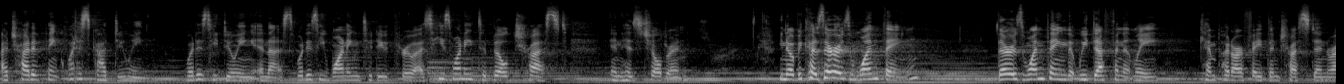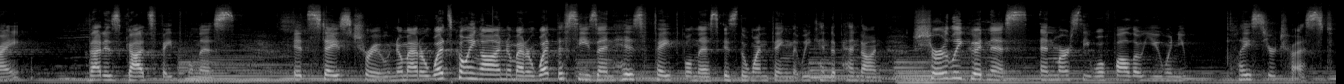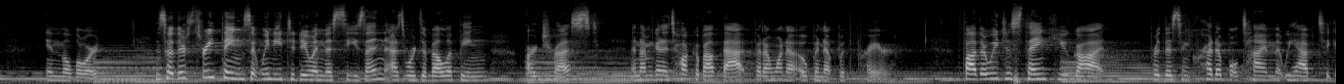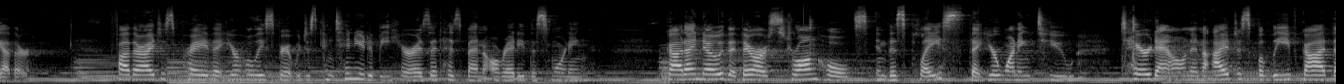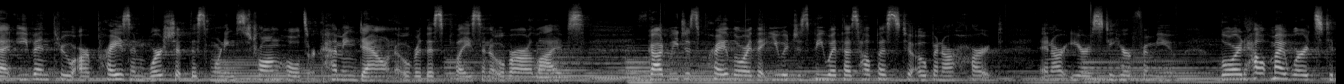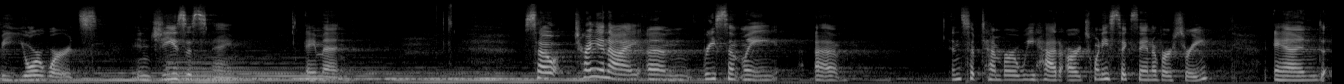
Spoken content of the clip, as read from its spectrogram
I try to think, what is God doing? What is he doing in us? What is he wanting to do through us? He's wanting to build trust in his children. You know, because there is one thing, there is one thing that we definitely can put our faith and trust in, right? That is God's faithfulness it stays true. No matter what's going on, no matter what the season, His faithfulness is the one thing that we can depend on. Surely goodness and mercy will follow you when you place your trust in the Lord. And so there's three things that we need to do in this season as we're developing our trust. And I'm going to talk about that, but I want to open up with prayer. Father, we just thank you, God, for this incredible time that we have together. Father, I just pray that your Holy Spirit would just continue to be here as it has been already this morning. God, I know that there are strongholds in this place that you're wanting to tear down. And I just believe, God, that even through our praise and worship this morning, strongholds are coming down over this place and over our lives. God, we just pray, Lord, that you would just be with us. Help us to open our heart and our ears to hear from you. Lord, help my words to be your words. In Jesus' name, amen. So, Trey and I um, recently. Uh, in September, we had our 26th anniversary. And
